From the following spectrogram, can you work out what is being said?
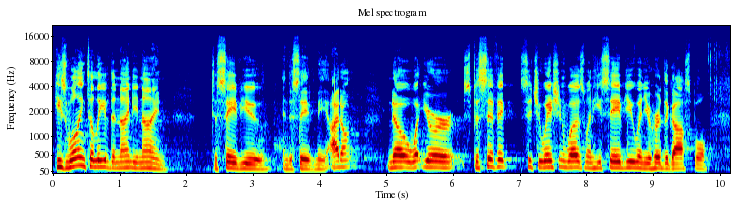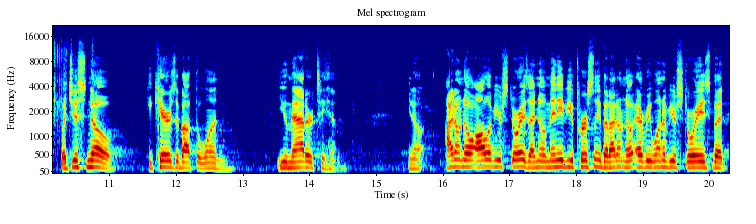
He's willing to leave the 99 to save you and to save me. I don't know what your specific situation was when he saved you, when you heard the gospel, but just know he cares about the one. You matter to him. You know, I don't know all of your stories. I know many of you personally, but I don't know every one of your stories. But,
